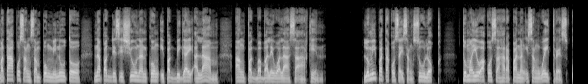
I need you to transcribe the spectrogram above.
Matapos ang sampung minuto na pagdesisyunan kong ipagbigay alam ang pagbabalewala sa akin. Lumipat ako sa isang sulok, tumayo ako sa harapan ng isang waitress up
